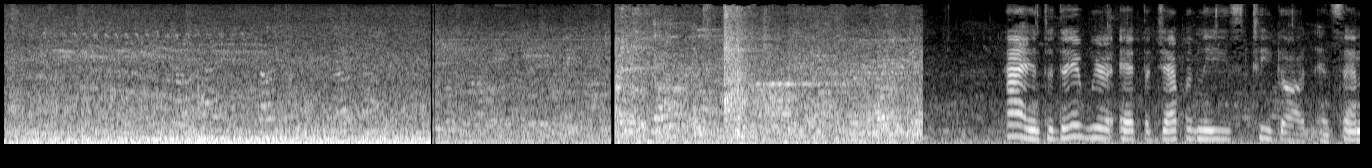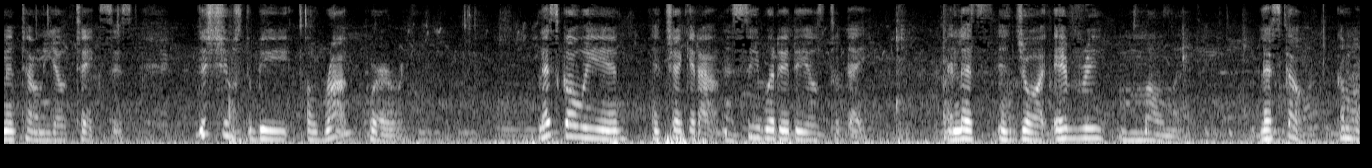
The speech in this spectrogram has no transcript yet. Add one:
Hi, and today we're at the Japanese Tea Garden in San Antonio, Texas. This used to be a rock quarry. Let's go in and check it out and see what it is today. And let's enjoy every moment. Let's go. Come on.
